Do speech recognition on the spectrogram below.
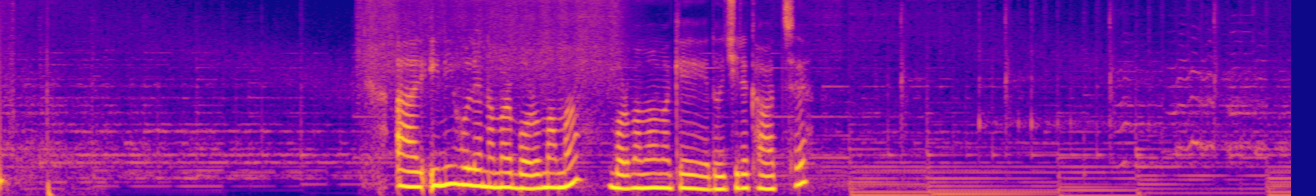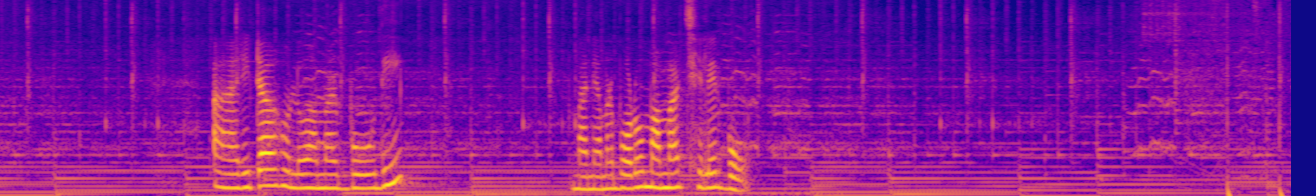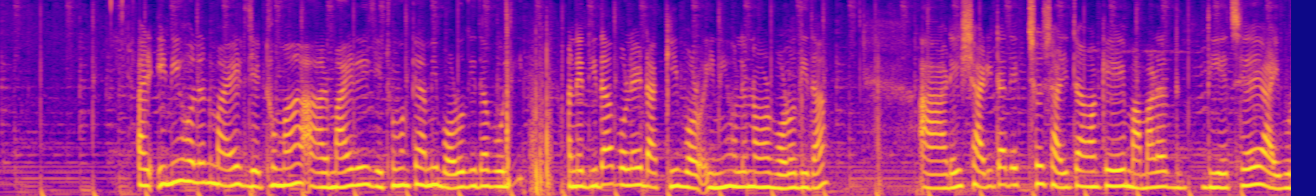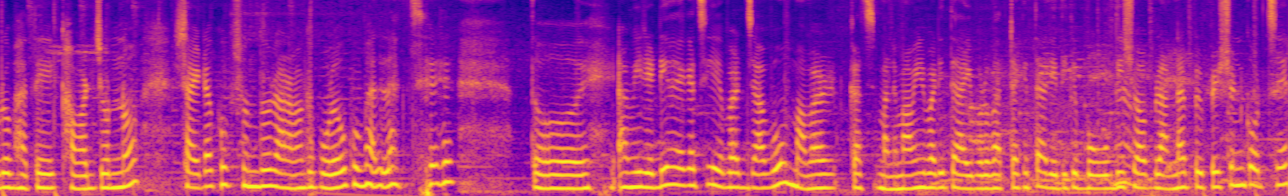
আর ইনি হলেন আমার বড় মামা বড় মামা আমাকে দই চিড়ে খাওয়াচ্ছে। আর এটা হলো আমার বৌদি মানে আমার বড় মামার ছেলের বউ। আর ইনি হলেন মায়ের জেঠুমা, আর মায়ের এই জেঠুমাকে আমি বড় দিদা বলি। মানে দিদা বলে ডাকি, বড় ইনি হলেন আমার বড় দিদা। আর এই শাড়িটা দেখছ, শাড়িটা আমাকে মামারা দিয়েছে আইবুড়ো ভাতে খাওয়ার জন্য। শাড়িটা খুব সুন্দর আর আমাকে পরেও খুব ভালো লাগছে। আমি রেডি হয়ে গেছি, এবার যাব মামার কাছে মানে মামির বাড়িতে আই আইবুড়ো ভাতটা খেতে, আর এদিকে বৌদি সব রান্নার প্রিপারেশন করছে।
